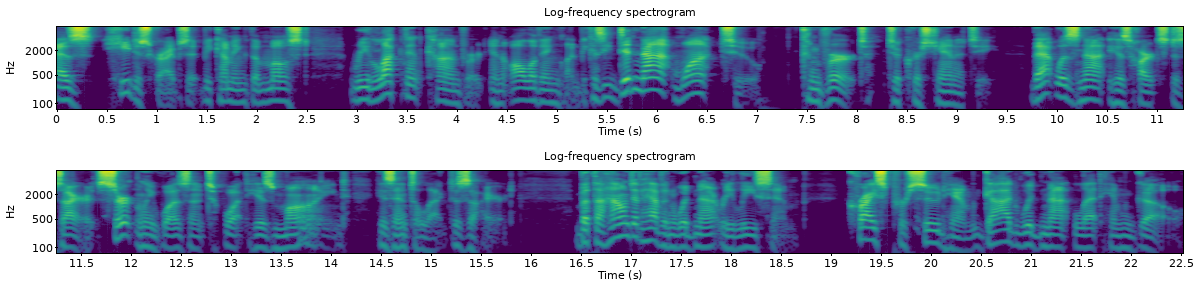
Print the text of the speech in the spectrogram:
as he describes it, becoming the most reluctant convert in all of England because he did not want to convert to Christianity. That was not his heart's desire. It certainly wasn't what his mind, his intellect desired. But the hound of heaven would not release him. Christ pursued him. God would not let him go.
